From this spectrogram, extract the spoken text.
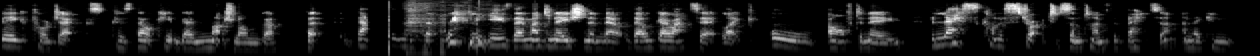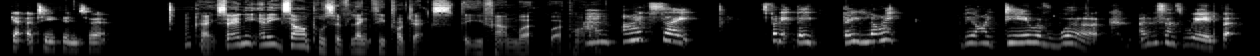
big projects because they'll keep them going much longer. But that that really use their imagination and they'll, they'll go at it like all afternoon. The less kind of structured sometimes, the better, and they can get their teeth into it. Okay, so any any examples of lengthy projects that you found work work quite well? Um, I'd say it's funny. They they like the idea of work. I know this sounds weird, but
